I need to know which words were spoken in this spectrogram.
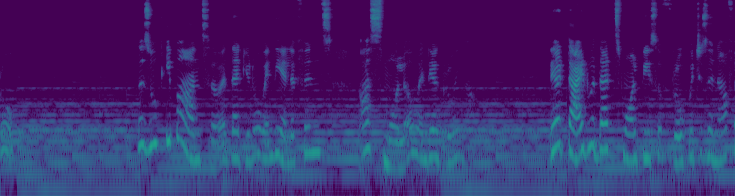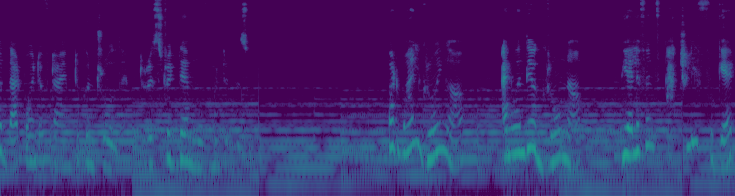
rope? The zookeeper answered that you know when the elephants are smaller when they are growing up, they are tied with that small piece of rope which is enough at that point of time to control them, to restrict their movement in the zoo. But while growing up and when they are grown up, the elephants actually forget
